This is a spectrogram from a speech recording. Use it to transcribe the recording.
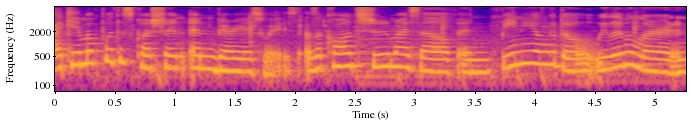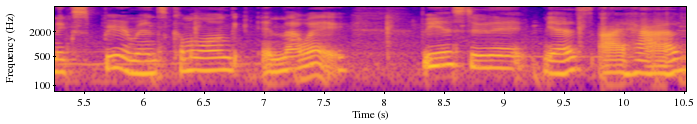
I came up with this question in various ways. As a college student myself and being a young adult, we live and learn, and experiments come along in that way. Being a student, yes, I have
